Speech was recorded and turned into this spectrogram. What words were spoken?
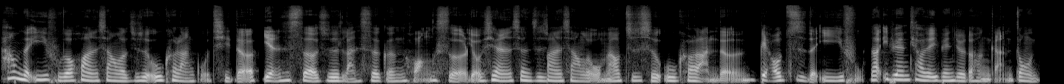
他们的衣服都换上了就是乌克兰国旗的颜色，就是蓝色跟。黄色，有些人甚至穿上了我们要支持乌克兰的标志的衣服，那一边跳着一边觉得很感动。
